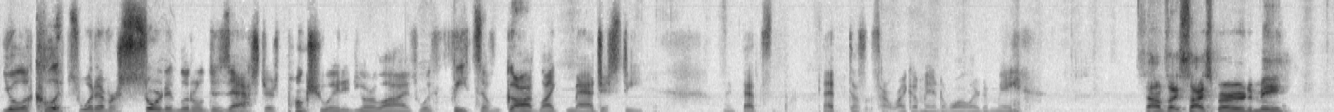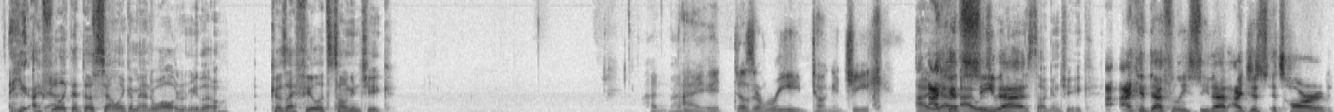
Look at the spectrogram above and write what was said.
You'll eclipse whatever sordid little disasters punctuated your lives with feats of godlike majesty. Like that's that doesn't sound like Amanda Waller to me. Sounds like Si Spurrier to me. he, I feel like that does sound like Amanda Waller to me, though, because I feel it's tongue in cheek. How, how do you I, it doesn't read tongue in cheek. I could was see that. as tongue in cheek. I, I could definitely see that. I just it's hard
